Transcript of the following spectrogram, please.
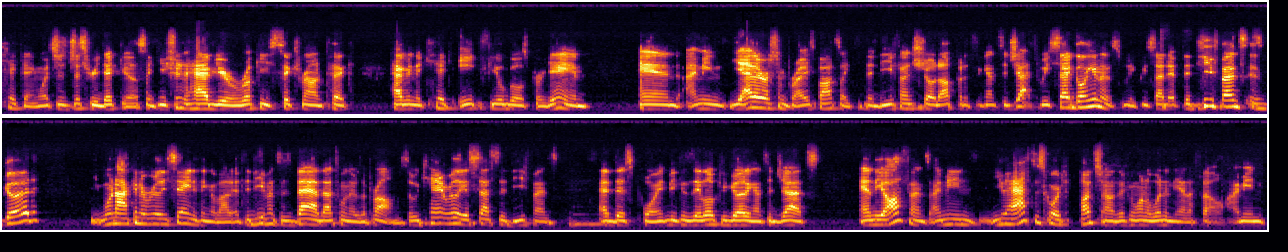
kicking, which is just ridiculous. Like you shouldn't have your rookie six round pick having to kick eight field goals per game. And I mean, yeah, there are some bright spots. Like the defense showed up, but it's against the Jets. We said going into this week, we said if the defense is good, we're not going to really say anything about it. If the defense is bad, that's when there's a problem. So we can't really assess the defense at this point because they look good against the Jets. And the offense, I mean, you have to score touchdowns if you want to win in the NFL. I mean,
